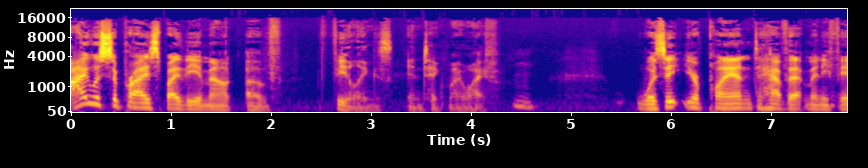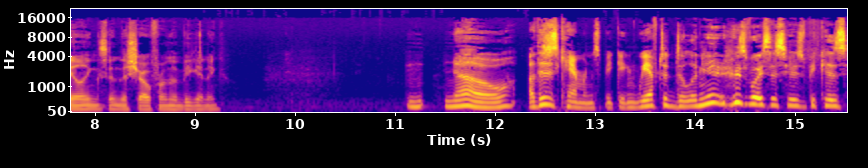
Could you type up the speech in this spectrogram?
I was surprised by the amount of feelings in "Take My Wife." Hmm. Was it your plan to have that many feelings in the show from the beginning? No, uh, this is Cameron speaking. We have to delineate whose voice is whose because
